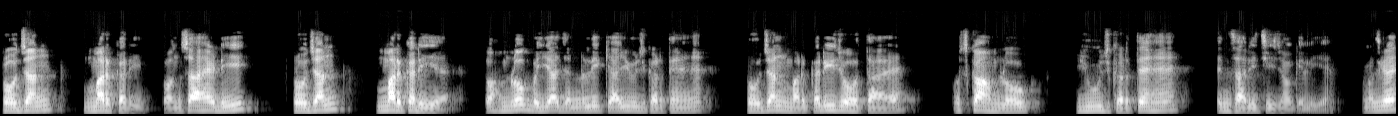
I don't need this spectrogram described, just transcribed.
फ्रोजन मरकरी कौन सा है डी फ्रोजन मरकरी है। तो हम लोग भैया जनरली क्या यूज़ करते हैं? फ्रोजन मरकरी जो होता है, उसका हम लोग यूज़ करते हैं इन सारी चीज़ों के लिए। समझ गए?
